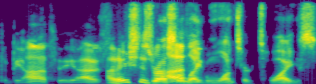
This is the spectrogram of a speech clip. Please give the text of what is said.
to be honest with you. I was I think she's wrestled like once or twice,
